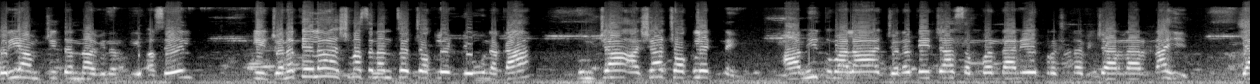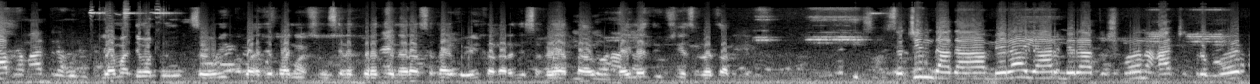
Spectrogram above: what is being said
तरी आमची त्यांना विनंती असेल की जनतेला आश्वासनांचं चॉकलेट देऊ नका. तुमच्या अशा चॉकलेटने आम्ही तुम्हाला जनतेच्या संबंधाने प्रश्न विचारणार नाही. या भ्रमात राहू नका. या माध्यमातून जवळीक भाजप आणि शिवसेनेत परत येणार असं काय होईल. का कारण सगळे आता पहिल्याच दिवशी हे सगळं चालू सचिन दादा मेरा यार मेरा दुश्मन हा चित्रपट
